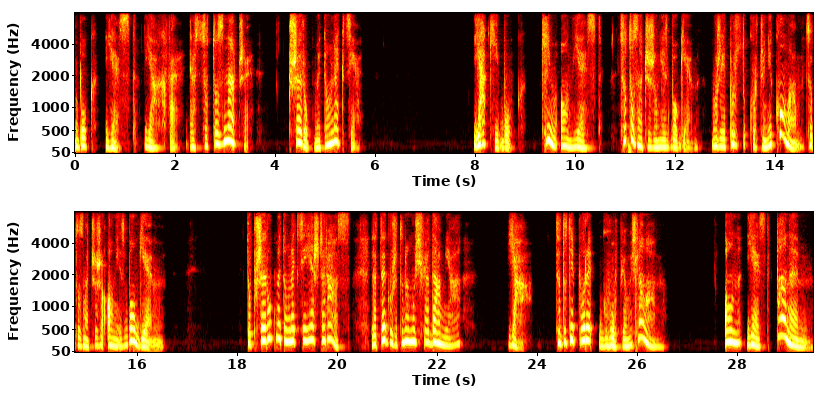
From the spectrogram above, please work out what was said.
Bóg jest, Jahwe. Teraz co to znaczy? Przeróbmy tą lekcję. Jaki Bóg? Kim On jest? Co to znaczy, że On jest Bogiem? Może ja po prostu kurczę nie kumam, co to znaczy, że On jest Bogiem. To przeróbmy tą lekcję jeszcze raz, dlatego że to nam uświadamia, ja to do tej pory głupio myślałam. On jest Panem.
